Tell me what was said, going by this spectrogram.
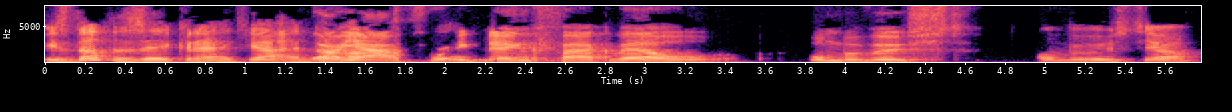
is dat een zekerheid? Ja, en dan nou ja, voor, ik denk vaak wel, onbewust. Onbewust, ja.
